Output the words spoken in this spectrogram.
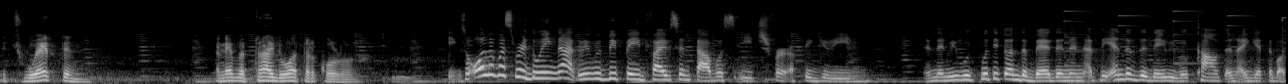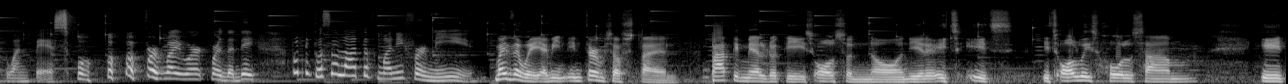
It's wet and I never tried watercolor. So all of us were doing that. We would be paid five centavos each for a figurine. And then we would put it on the bed, and then at the end of the day, we will count, and I get about one peso for my work for the day. But it was a lot of money for me. By the way, I mean in terms of style, Papi Melroti is also known. you know, It's it's it's always wholesome. It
